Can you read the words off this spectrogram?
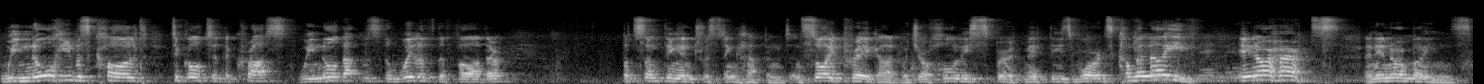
We know he was called to go to the cross, we know that was the will of the Father. But something interesting happened. And so I pray, God, with your Holy Spirit, make these words come alive in our hearts and in our minds.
